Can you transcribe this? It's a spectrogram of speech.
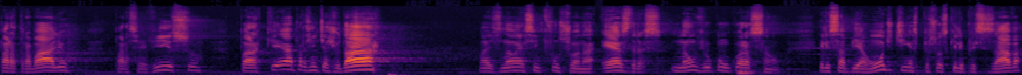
para trabalho, para serviço, para que é para a gente ajudar, mas não é assim que funciona. Esdras não viu com o coração. Ele sabia onde tinha as pessoas que ele precisava,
